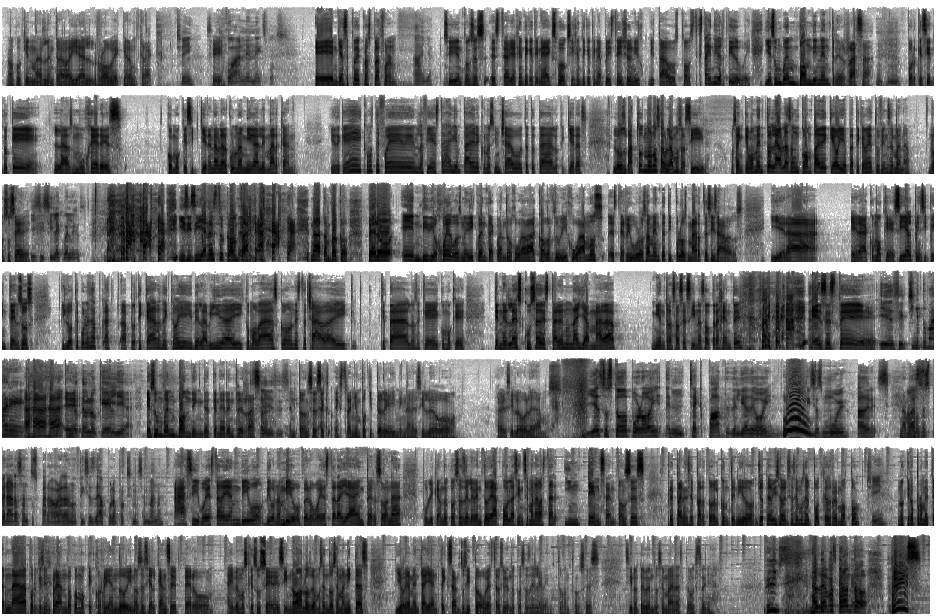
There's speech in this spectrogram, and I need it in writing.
No, con quién más le entraba ahí al Robe, que era un crack. Sí. Sí. Y jugaban en Xbox. Eh, ya se puede cross-platform. Ah, ya. Sí, entonces este, había gente que tenía Xbox y gente que tenía PlayStation y, y estábamos todos... Está bien divertido, güey. Y es un buen bonding entre raza. Porque siento que las mujeres, como que si quieren hablar con una amiga, le marcan. Y es de que, hey, ¿cómo te fue en la fiesta? Ay, bien padre, conocí un chavo, ta, ta, ta, lo que quieras. Los vatos no nos hablamos así. O sea, ¿en qué momento le hablas a un compa de que, oye, platícame de tu fin de semana? No sucede. Y si sí le cuelgas. y si sí, ya no es tu compa. no, tampoco. Pero en videojuegos me di cuenta cuando jugaba Call of Duty, jugábamos este, rigurosamente tipo los martes y sábados. Y era, era como que sí, al principio intensos. Y luego te pones a, a- a platicar de que, oye, y de la vida y cómo vas con esta chava y qué, qué tal, no sé qué. Y como que tener la excusa de estar en una llamada mientras asesinas a otra gente es este... Y decir, chinga tu madre. Ajá, ajá, Que eh, no te bloquee el día. es un buen bonding de tener entre raza. Sí, sí, sí, Entonces ex- extraño un poquito el gaming, a ver si luego a ver si luego le damos. Y eso es todo por hoy, el Tech Pod del día de hoy. Noticias muy padres. Nada Vamos más- a esperar a Santos para ahora las noticias de Apple la próxima semana. Ah, sí, voy a estar allá en vivo, digo no en vivo, pero voy a estar allá en persona publicando cosas del evento de Apple. La siguiente semana va a estar intensa, entonces prepárense para todo el contenido. Yo te aviso a ver si hacemos el podcast remoto. Sí. No quiero prometer nada porque siempre ando como que corriendo y no sé si alcance, pero ahí vemos qué sucede. Si no, los vemos en dos semanitas y obviamente allá en Tex Santos y todo voy a estar subiendo cosas del evento. Entonces, si no te veo en dos semanas, te voy a extrañar. Peace. Nos vemos pronto. Peace.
